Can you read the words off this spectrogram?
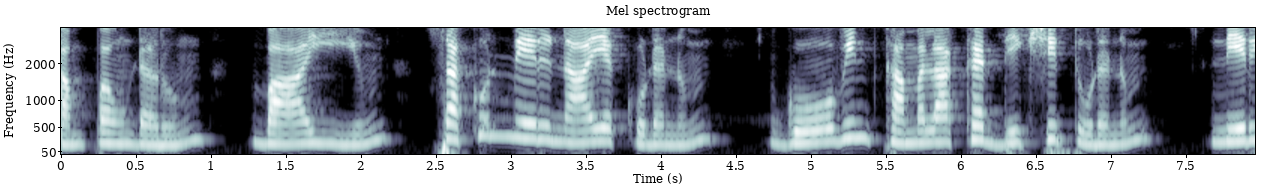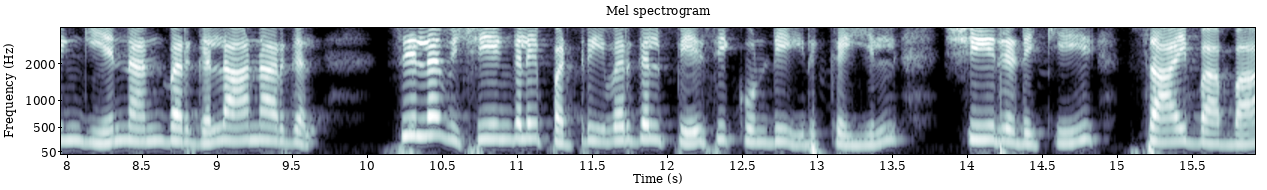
கம்பவுண்டரும் பாயியும் சகுன்மேரு நாயக்குடனும் கோவிந்த் கமலாக்கர் தீக்ஷித்துடனும் நெருங்கிய நண்பர்கள் ஆனார்கள். சில விஷயங்களை பற்றி இவர்கள் பேசிக்கொண்டு இருக்கையில் ஷீரடிக்கு சாய்பாபா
